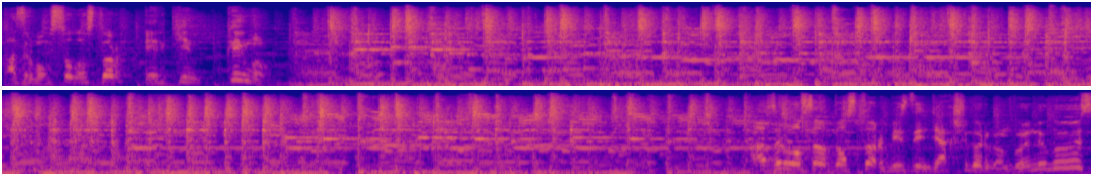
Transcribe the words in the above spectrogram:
азыр болсо достор эркин кыймыл азыр болсо достор биздин жакшы көргөн көнүгүүбүз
